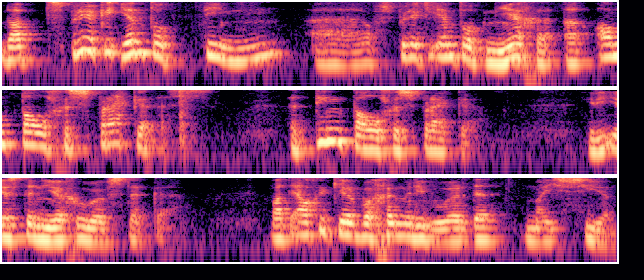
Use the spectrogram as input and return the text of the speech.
dat Spreuke 1 tot 10 uh of Spreuke 1 tot 9 'n aantal gesprekke is. 'n tiental gesprekke. Hierdie eerste 9 hoofstukke wat elke keer begin met die woorde my seun.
